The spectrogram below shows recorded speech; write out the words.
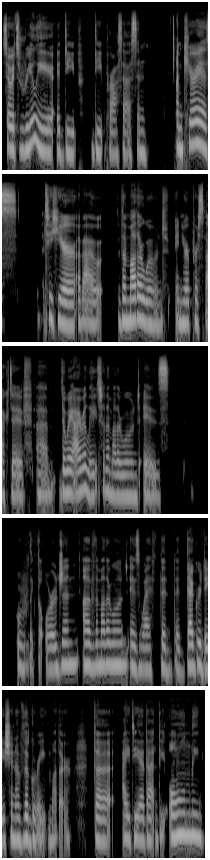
so it's really a deep deep process and i'm curious to hear about the mother wound in your perspective. Um, the way i relate to the mother wound is like the origin of the mother wound mm-hmm. is with the the degradation of the great mother. The idea that the only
